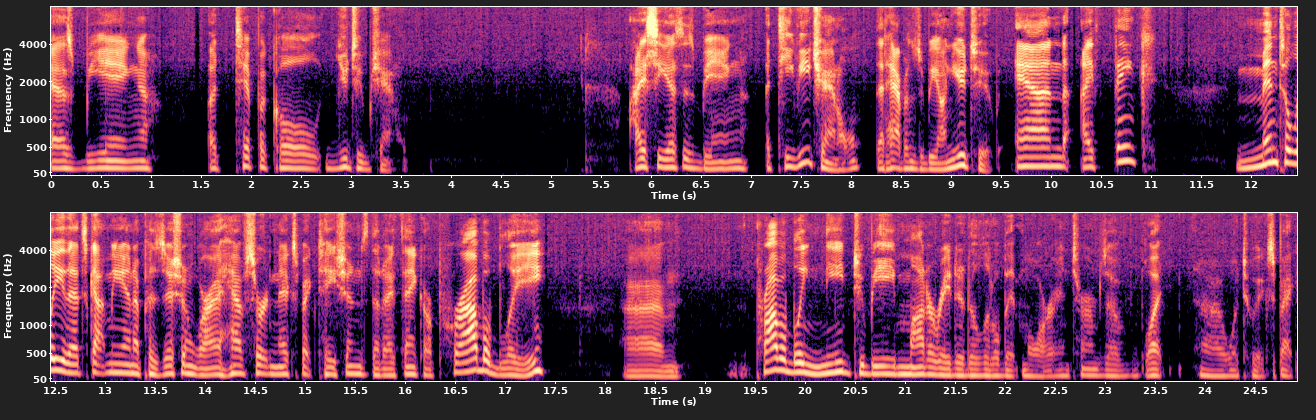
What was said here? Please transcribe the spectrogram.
as being a typical YouTube channel. I see us as being a TV channel that happens to be on YouTube. And I think mentally that's got me in a position where I have certain expectations that I think are probably um, probably need to be moderated a little bit more in terms of what uh, what to expect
